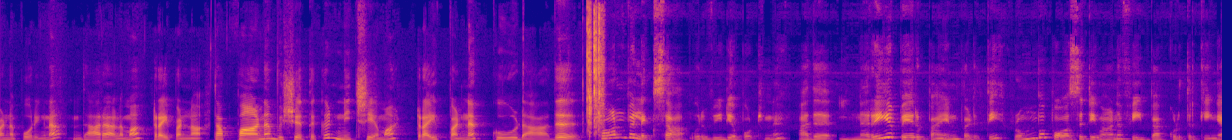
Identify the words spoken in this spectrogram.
பண்ண போறீங்கன்னா தாராளமா ட்ரை பண்ணலாம். தப்பான விஷயத்துக்கு நிச்சயமா ட்ரை பண்ண கூடாது கான்வெலெக்ஸா ஒரு வீடியோ போட்டிருந்தேன். அதை நிறைய பேர் பயன்படுத்தி ரொம்ப பாசிட்டிவான ஃபீட்பேக் கொடுத்துருக்கீங்க.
